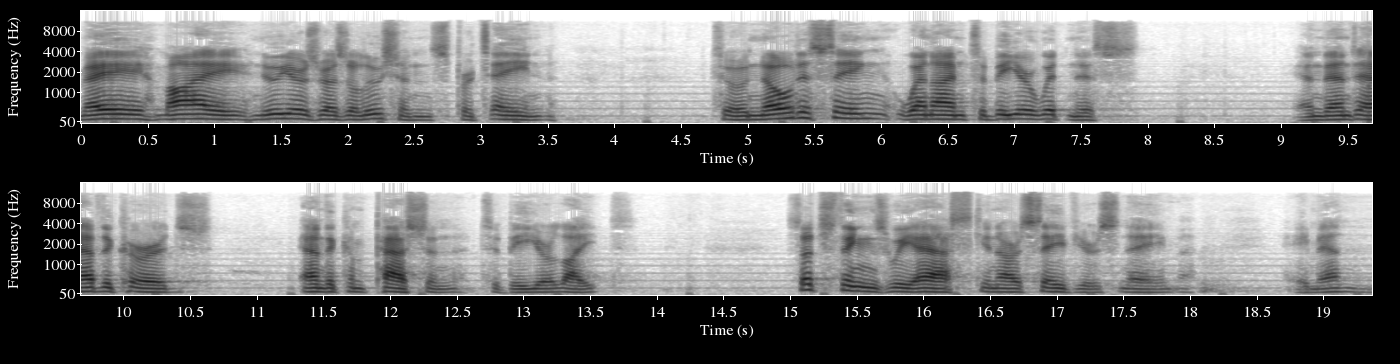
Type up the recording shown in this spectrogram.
May my New Year's resolutions pertain to noticing when I'm to be your witness and then to have the courage and the compassion to be your light. Such things we ask in our Savior's name. Amen.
